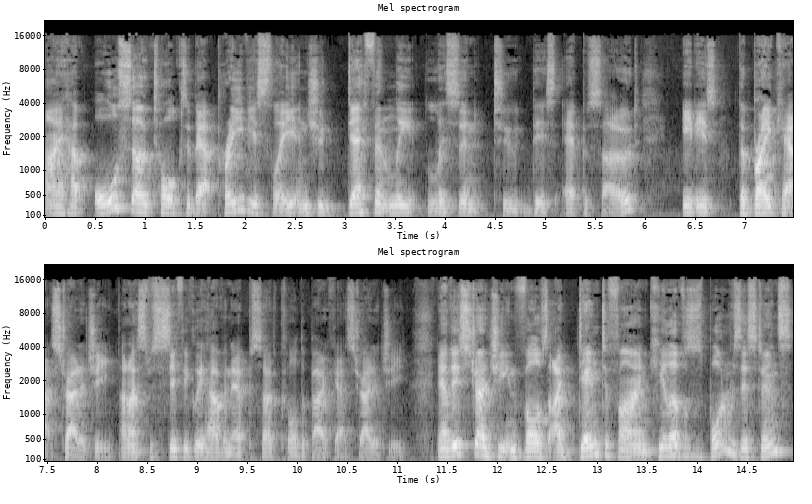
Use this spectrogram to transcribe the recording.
I have also talked about previously, and you should definitely listen to this episode. It is the breakout strategy, and I specifically have an episode called the breakout strategy. Now, this strategy involves identifying key levels of support and resistance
